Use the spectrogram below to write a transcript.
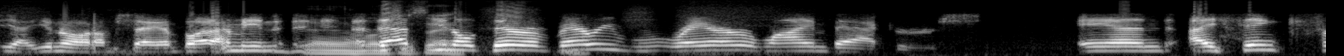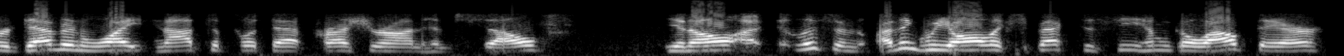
yeah, you know what I'm saying. But I mean, Yeah, I know what you're that's you know, there are very rare linebackers, and I think for Devin White not to put that pressure on himself you know, I, listen, I think we all expect to see him go out there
